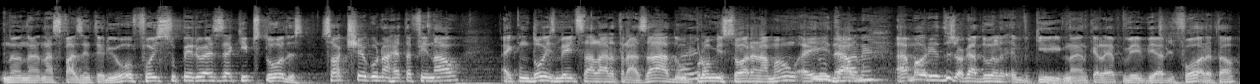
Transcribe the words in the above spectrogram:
na- na- nas fases anteriores, foi superior às equipes todas. Só que chegou na reta final, aí com dois meses de salário atrasado, Aí- promissória na mão, aí Não né, dá, né? a maioria dos jogadores eh, que naquela época veio- vieram de fora e tal,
